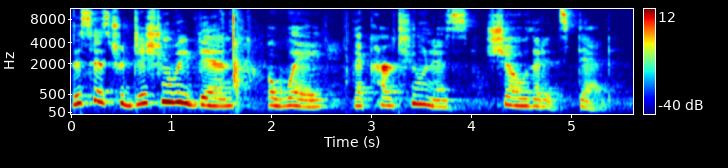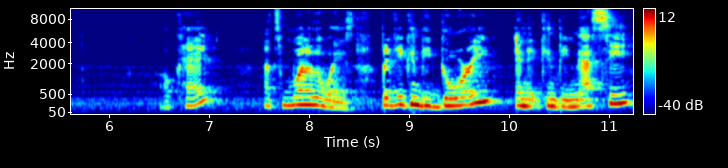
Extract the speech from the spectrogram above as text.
This has traditionally been a way that cartoonists show that it's dead. Okay? That's one of the ways. But you can be gory and it can be messy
